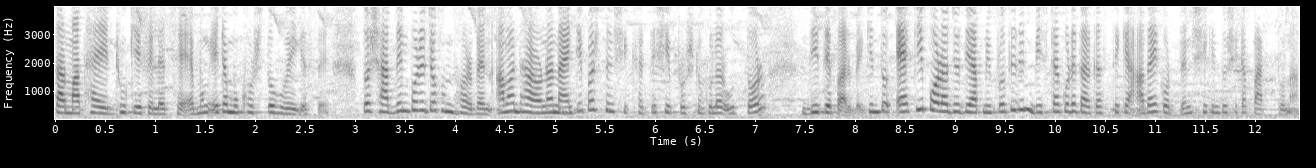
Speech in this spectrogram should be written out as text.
তার মাথায় ঢুকিয়ে ফেলেছে এবং এটা মুখস্থ হয়ে গেছে। তো সাত দিন পরে যখন ধরবেন, আমার ধারণা নাইনটি পার্সেন্ট শিক্ষার্থী সেই প্রশ্নগুলোর উত্তর দিতে পারবে। কিন্তু একই পড়া যদি আপনি প্রতিদিন বিশটা করে তার কাছ থেকে আদায় করতেন, সে কিন্তু সেটা পারতো না।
